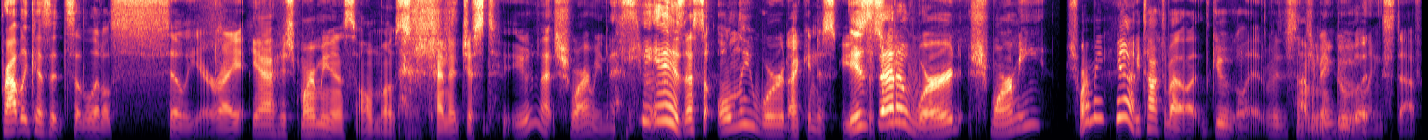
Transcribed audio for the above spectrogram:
Probably because it's a little sillier, right? Yeah, his smarminess almost kind of just. Even that schwarminess. He is. That's the only word I can just use. Is that a word? Schwarmy? Schwarmy? Yeah. We talked about it. Google it since I'm you've been Google it. googling stuff.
